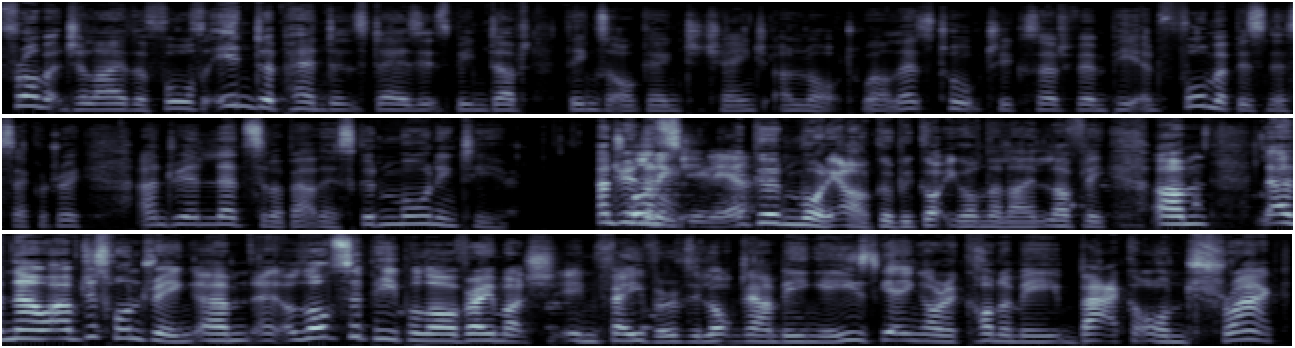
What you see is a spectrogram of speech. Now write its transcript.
from July the 4th, Independence Day as it's been dubbed, things are going to change a lot. Well, let's talk to Conservative MP and former Business Secretary Andrea Leadsom about this. Good morning to you. Andrea, morning, Julia. Good morning. Oh, good. We've got you on the line. Lovely. Um, now, I'm just wondering um, lots of people are very much in favour of the lockdown being eased, getting our economy back on track.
